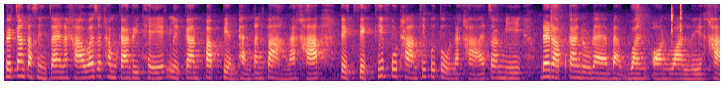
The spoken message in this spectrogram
โดยการตัดสินใจนะคะว่าจะทำการรีเทคหรือการปรับเปลี่ยนแผนต่างๆนะคะ เด็กๆที่ full time ที่ครูตู่นะคะ จะมีได้รับการดูแลแบบ one on one เลยค่ะ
